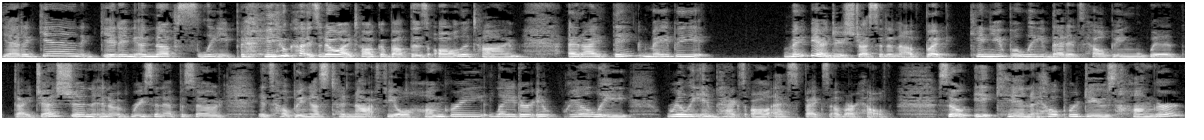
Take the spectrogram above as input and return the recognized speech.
yet again, getting enough sleep. you guys know I talk about this all the time. And I think maybe maybe I do stress it enough, but can you believe that it's helping with digestion in a recent episode? It's helping us to not feel hungry later. It really, really impacts all aspects of our health. So it can help reduce hunger.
